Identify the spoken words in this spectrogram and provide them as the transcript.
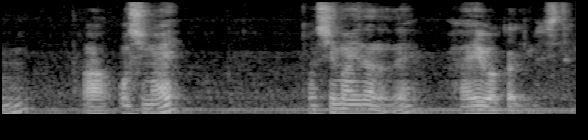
ん？あおしまい？おしまいなのね。はいわかりました。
